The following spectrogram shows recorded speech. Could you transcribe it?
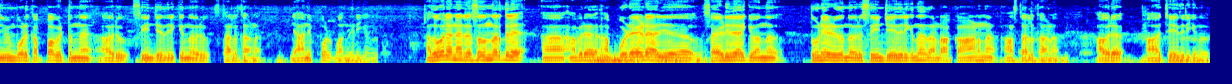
നിവിൻ കപ്പ വെട്ടുന്ന ആ ഒരു സീൻ ചെയ്തിരിക്കുന്ന ഒരു സ്ഥലത്താണ് ഞാനിപ്പോൾ വന്നിരിക്കുന്നത്. അതുപോലെ തന്നെ രസതന്ത്രത്തിൽ അവർ ആ പുഴയുടെ അരി സൈഡിലേക്ക് വന്ന് തുണി എഴുകുന്ന ഒരു സീൻ ചെയ്തിരിക്കുന്നത് ഏതാണ്ട് ആ കാണുന്ന ആ സ്ഥലത്താണ് അവർ ആ ചെയ്തിരിക്കുന്നത്.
